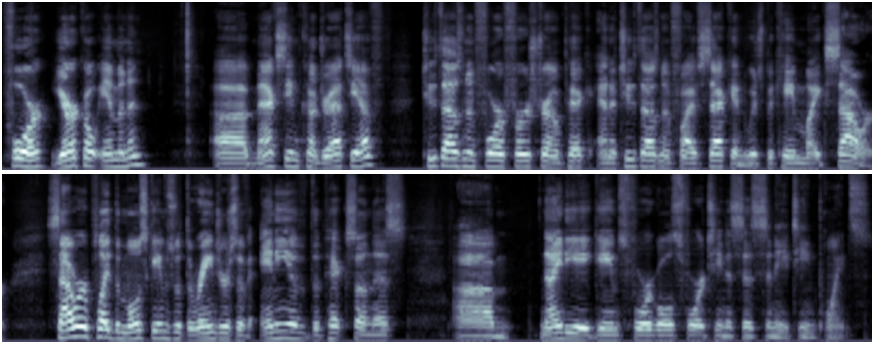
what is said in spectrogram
for Jarkko Immonen, uh, Maxim Kondratiev, 2004 first round pick, and a 2005 second, which became Mike Sauer. Sauer played the most games with the Rangers of any of the picks on this. Um, 98 games, 4 goals, 14 assists, and 18 points.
